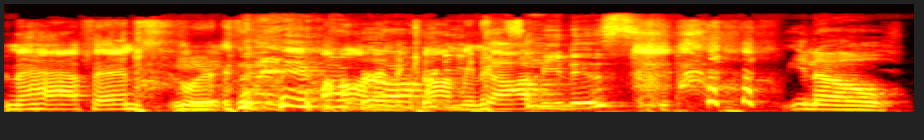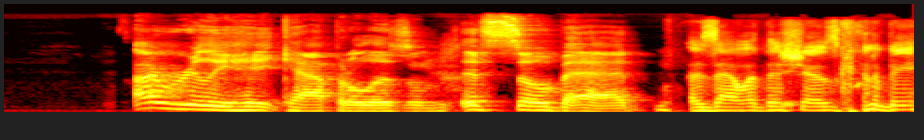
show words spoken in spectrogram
and a half in? We're We're into communists. you know, I really hate capitalism. It's so bad. Is that what this show's going to be?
